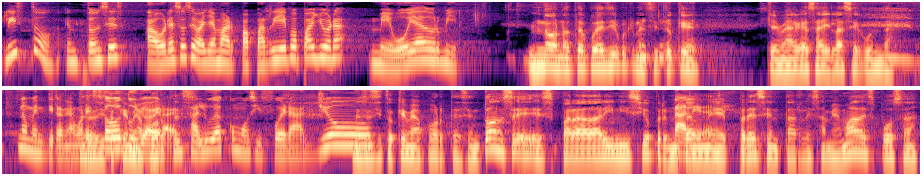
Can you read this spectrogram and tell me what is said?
listo. Entonces, ahora eso se va a llamar Papá Ríe y Papá Llora, me voy a dormir. No, no te puedo decir porque necesito que, que me hagas ahí la segunda. No, mentira, mi amor, Necesito es todo tuyo. A ver, a ver, aportes. saluda como si fuera yo. Necesito que me aportes. Entonces, para dar inicio, permítanme Dale, dale. presentarles a mi amada esposa,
